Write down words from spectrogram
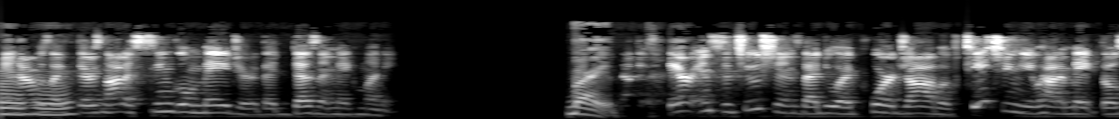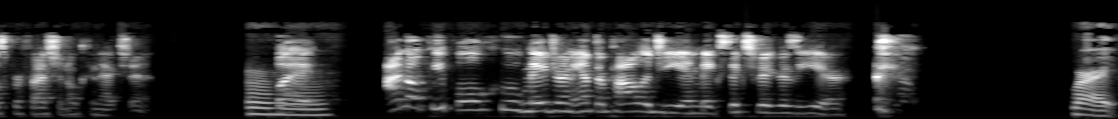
mm-hmm. and i was like mm-hmm. there's not a single major that doesn't make money right there are institutions that do a poor job of teaching you how to make those professional connections mm-hmm. but i know people who major in anthropology and make six figures a year Right.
